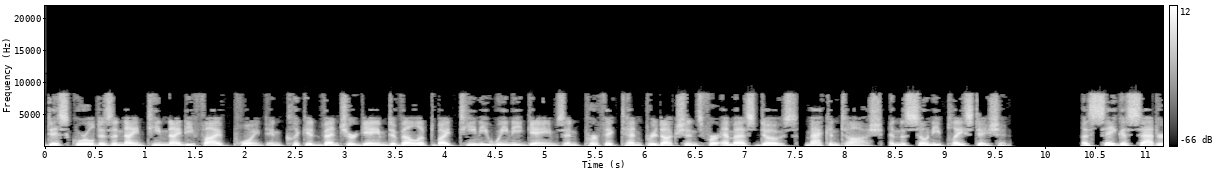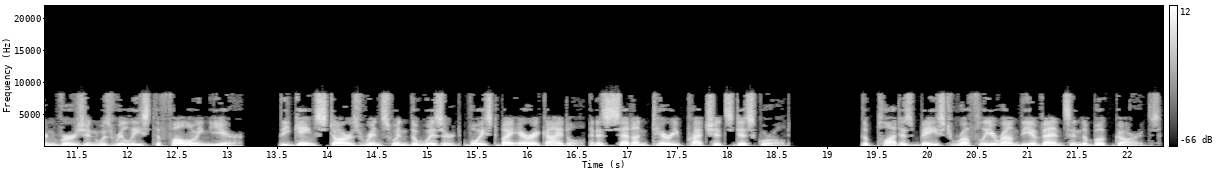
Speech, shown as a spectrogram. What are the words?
Discworld is a 1995 point-and-click adventure game developed by Teeny Weeny Games and Perfect 10 Productions for MS-DOS, Macintosh, and the Sony PlayStation. A Sega Saturn version was released the following year. The game stars Rincewind the Wizard voiced by Eric Idle and is set on Terry Pratchett's Discworld. The plot is based roughly around the events in the book Guards.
